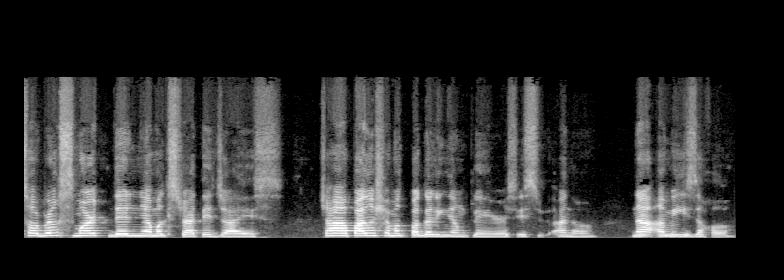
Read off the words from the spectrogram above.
sobrang smart din niya mag-strategize. Tsaka paano siya magpagaling ng players is ano, na-amaze ako.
